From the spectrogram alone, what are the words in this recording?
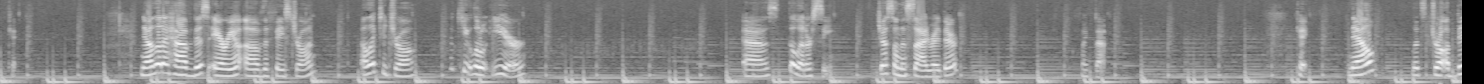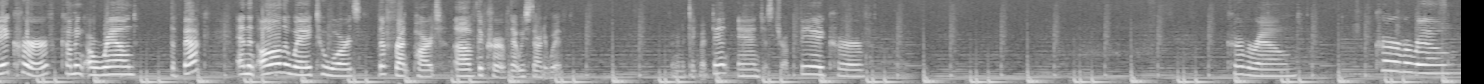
Okay. Now that I have this area of the face drawn, I like to draw a cute little ear as the letter C. Just on the side right there. Like that. Okay, now, let's draw a big curve coming around the back and then all the way towards the front part of the curve that we started with. I'm going to take my pen and just draw a big curve. Curve around, curve around,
